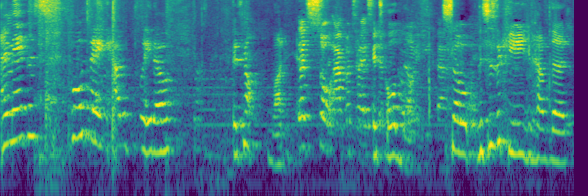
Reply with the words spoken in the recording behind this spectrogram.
I made this whole thing out of Play-Doh. It's not rotting yet. That's so appetizing. It's old don't enough. So this is the key. You have the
